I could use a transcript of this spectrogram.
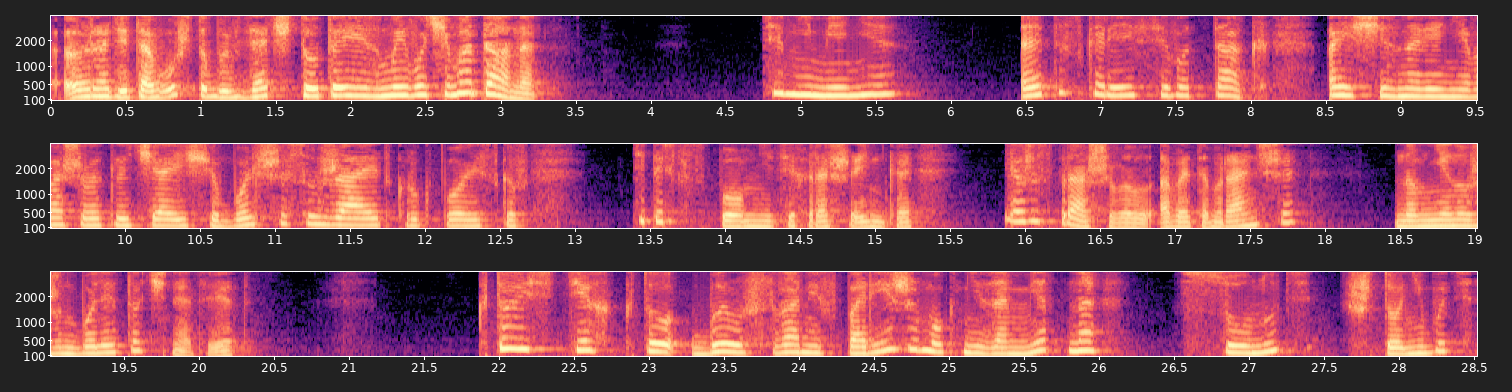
ради того, чтобы взять что-то из моего чемодана. Тем не менее, это, скорее всего, так, а исчезновение вашего ключа еще больше сужает круг поисков — Теперь вспомните хорошенько. Я уже спрашивал об этом раньше, но мне нужен более точный ответ. Кто из тех, кто был с вами в Париже, мог незаметно сунуть что-нибудь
